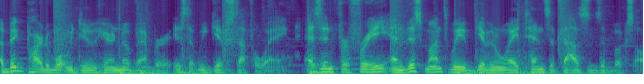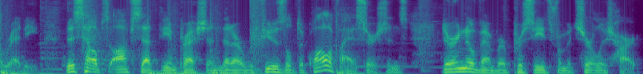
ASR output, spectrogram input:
A big part of what we do here in November is that we give stuff away, as in for free, and this month we've given away tens of thousands of books already. This helps offset the impression that our refusal to qualify assertions during November proceeds from a churlish heart.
